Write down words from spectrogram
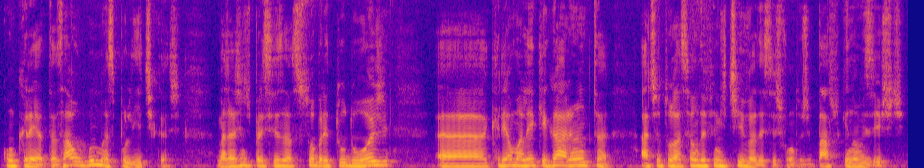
concretas. Há algumas políticas, mas a gente precisa, sobretudo hoje, uh, criar uma lei que garanta a titulação definitiva desses fundos de pasto, que não existe.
